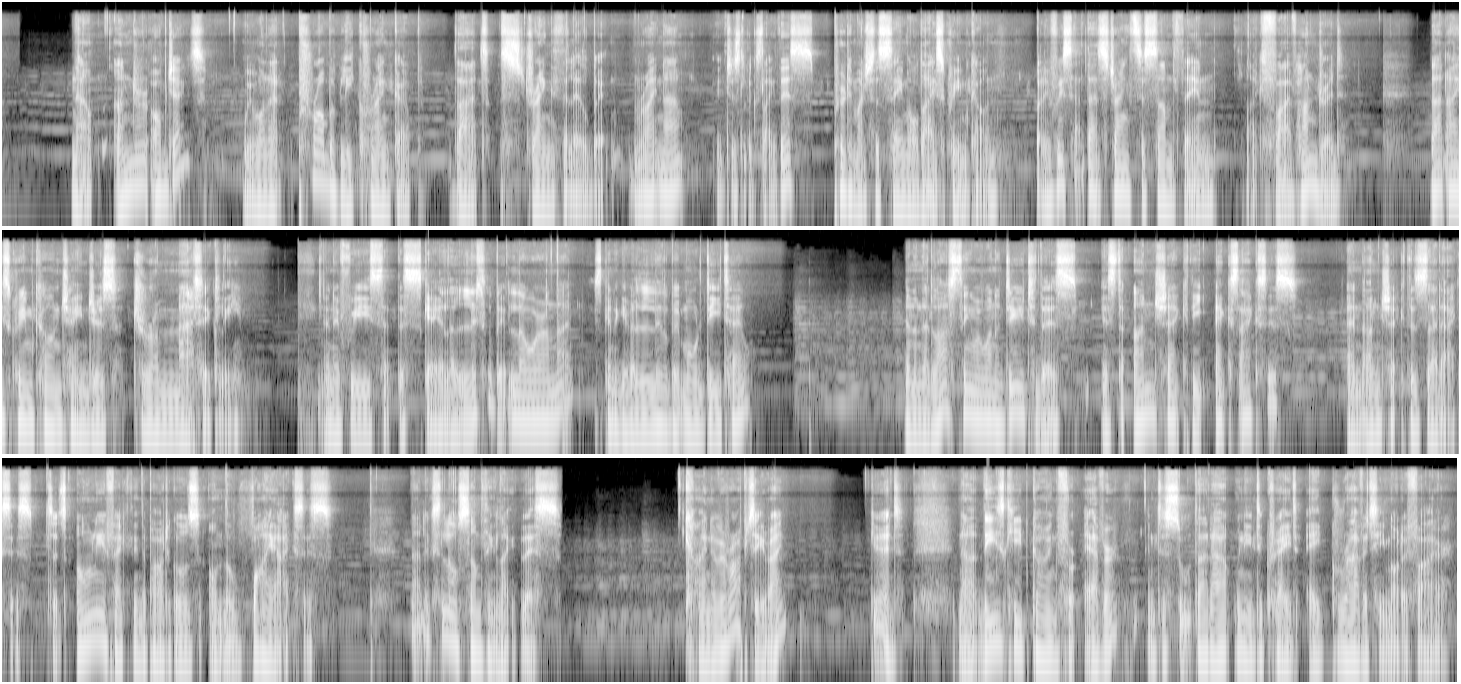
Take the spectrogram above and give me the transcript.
Now, under objects, we want to probably crank up that strength a little bit. Right now, it just looks like this, pretty much the same old ice cream cone. But if we set that strength to something like 500, that ice cream cone changes dramatically. And if we set the scale a little bit lower on that, it's going to give a little bit more detail. And then the last thing we want to do to this is to uncheck the x-axis and uncheck the z-axis. So it's only affecting the particles on the y-axis. That looks a little something like this. Kind of erupty, right? Good. Now these keep going forever, and to sort that out we need to create a gravity modifier.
